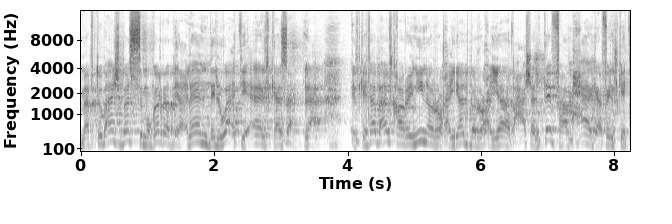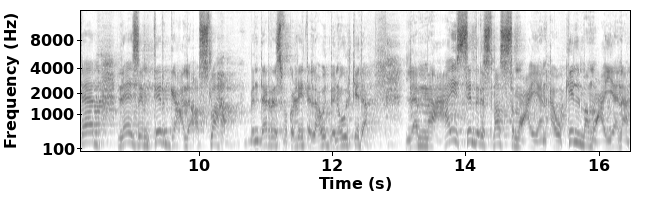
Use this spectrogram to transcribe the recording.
ما بتبقاش بس مجرد إعلان دلوقتي قال كذا لا الكتاب قال قارنين الروحيات بالروحيات. عشان تفهم حاجة في الكتاب لازم ترجع لأصلها. بندرس في كلية اللاهوت بنقول كده لما عايز تدرس نص معين أو كلمة معينة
